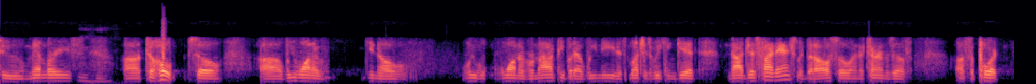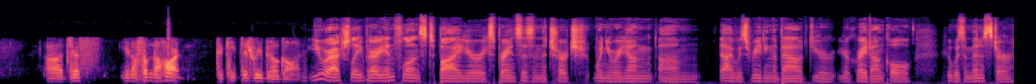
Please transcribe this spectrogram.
to memories hmm uh, to hope. So uh, we want to, you know, we want to remind people that we need as much as we can get, not just financially, but also in the terms of uh, support, uh, just you know, from the heart to keep this rebuild going. You were actually very influenced by your experiences in the church when you were young. Um, I was reading about your your great uncle who was a minister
